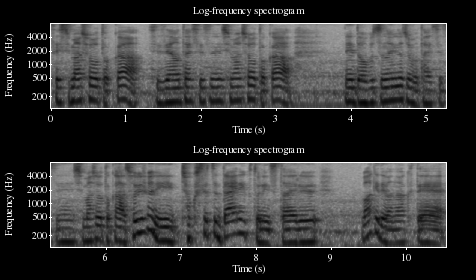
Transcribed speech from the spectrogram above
接しましょうとか自然を大切にしましょうとか、ね、動物の命も大切にしましょうとかそういうふうに直接ダイレクトに伝えるわけではなくて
